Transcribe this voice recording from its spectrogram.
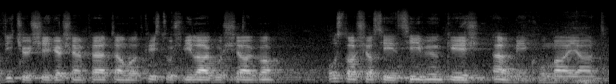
A dicsőségesen feltámadt Krisztus világossága osztassa szét szívünk és elménk homályát.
